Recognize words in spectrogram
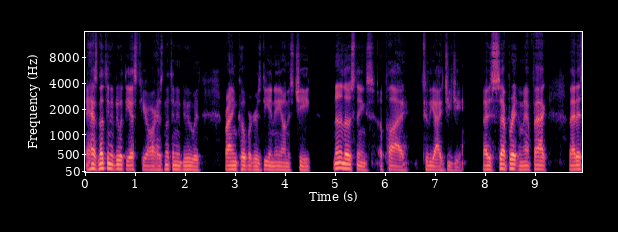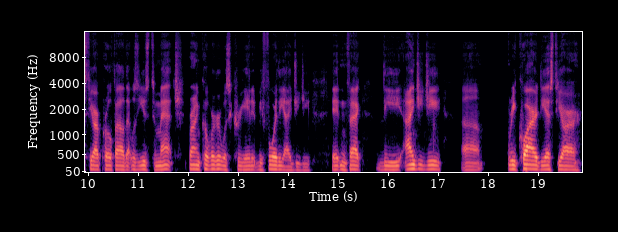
It has nothing to do with the STR, has nothing to do with Bryan Kohberger's DNA on his cheek. None of those things apply to the IGG. That is separate. And in fact, that STR profile that was used to match Bryan Kohberger was created before the IGG. It, in fact, the IGG uh, required the STR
